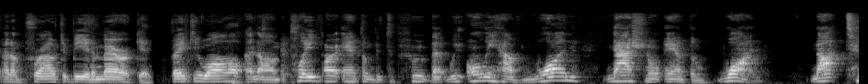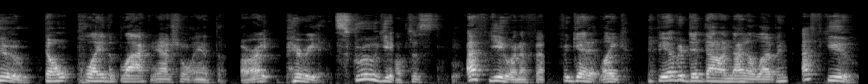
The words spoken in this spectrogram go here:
And I'm proud to be an American. Thank you all. And um, I played our anthem to prove that we only have one national anthem. One. Not two. Don't play the black national anthem. Alright? Period. Screw you. I'll just... F you, NFL. Forget it. Like, if you ever did that on 9-11, F you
